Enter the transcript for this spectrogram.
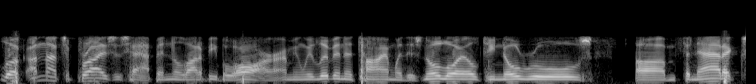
look, I'm not surprised this happened. A lot of people are. I mean, we live in a time where there's no loyalty, no rules um, fanatics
